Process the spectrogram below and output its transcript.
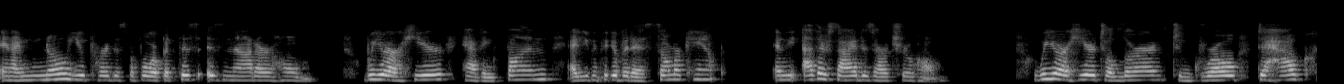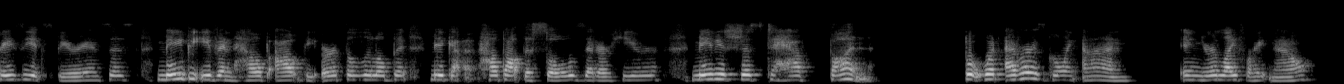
and I know you've heard this before, but this is not our home. We are here having fun, and you can think of it as summer camp, and the other side is our true home. We are here to learn, to grow, to have crazy experiences, maybe even help out the earth a little bit, make help out the souls that are here. Maybe it's just to have fun. But whatever is going on in your life right now,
